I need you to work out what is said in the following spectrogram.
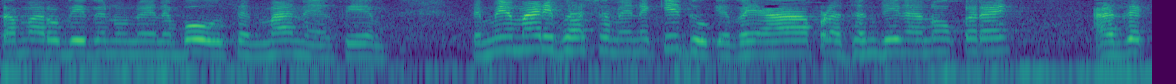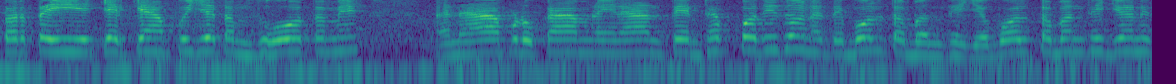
તમારું બે બેનું એને બહુ છે માને છે એમ. તો મેં મારી ભાષામાં એને કીધું કે ભાઈ આ આપણા ધંધીના ન કરાય. આજે કરતા એ અત્યારે ક્યાં પૂજ્યા? તમે જુઓ તમે. અને આપણું કામ નહીં આને તેને ઠપકો દીધો ને તે બોલતો બંધ થઈ ગયો. બોલતો બંધ થઈ ગયો ને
